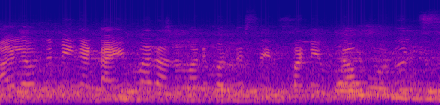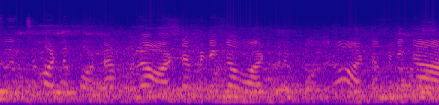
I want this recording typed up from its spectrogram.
அதில் வந்து நீங்கள் டைமர் அந்த மாதிரி மட்டும் செட் பண்ணி விட்டால் போதும். சுவிட்ச் மட்டும் போட்டால் போதும் ஆட்டோமேட்டிக்காக வாட்டர் போதும் ஆட்டோமேட்டிக்காக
